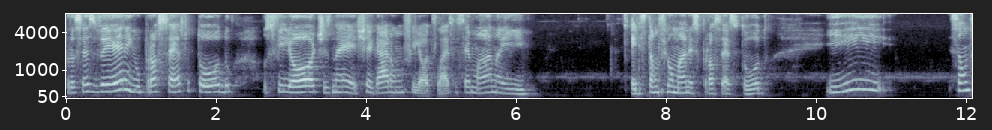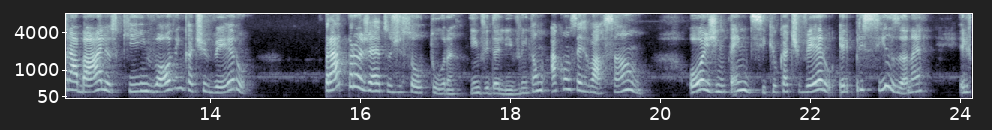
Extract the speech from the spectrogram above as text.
para vocês verem o processo todo, os filhotes, né? Chegaram filhotes lá essa semana e eles estão filmando esse processo todo. E são trabalhos que envolvem cativeiro para projetos de soltura em vida livre. Então, a conservação hoje entende-se que o cativeiro ele precisa, né? Ele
